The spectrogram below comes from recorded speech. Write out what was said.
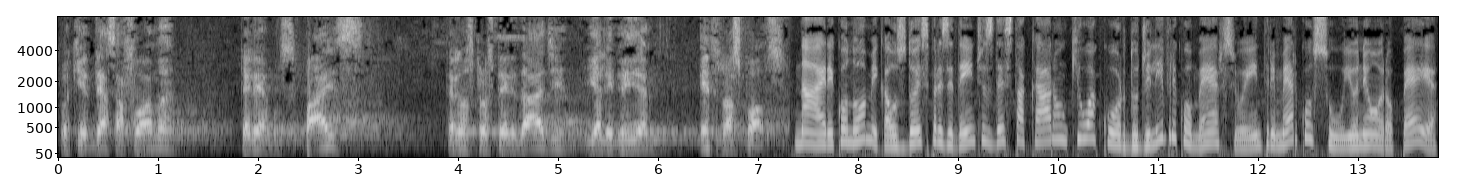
porque dessa forma teremos paz, teremos prosperidade e alegria entre os nossos povos. Na área econômica, os dois presidentes destacaram que o acordo de livre comércio entre Mercosul e União Europeia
